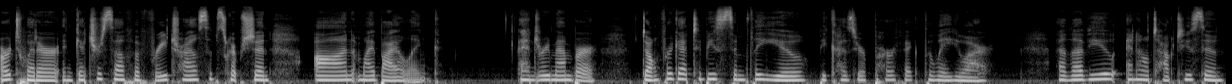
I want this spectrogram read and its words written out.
or Twitter and get yourself a free trial subscription on my bio link. And remember, don't forget to be simply you because you're perfect the way you are. I love you, and I'll talk to you soon.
